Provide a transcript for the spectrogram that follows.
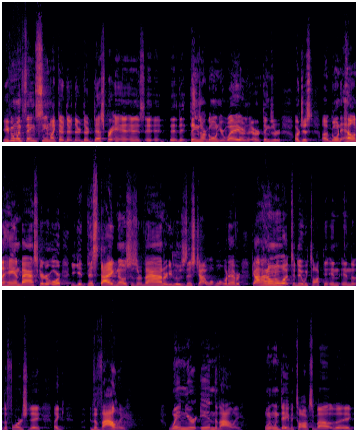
Even when things seem like they're, they're, they're desperate and, and it, it, it, things aren't going your way or, or things are, are just uh, going to hell in a handbasket or, or you get this diagnosis or that or you lose this job, whatever. God, I don't know what to do. We talked in, in the, the forge today, like the valley. When you're in the valley, when, when David talks about, the,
